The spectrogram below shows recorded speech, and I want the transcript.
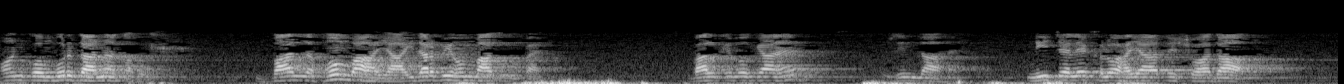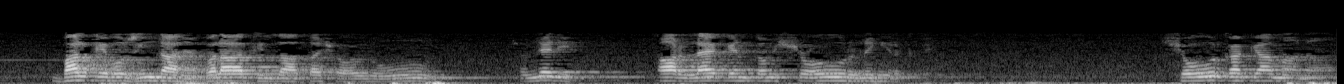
ان کو مردہ نہ کہو۔ بل ہم یا ادھر بھی ہم معذوف ہے بلکہ وہ کیا ہیں؟ زندہ ہیں۔ نیچے لکھ لو حیات شہدا بلکہ وہ زندہ ہیں۔ بلا کلّا تشعر سمجھے جی؟ اور لیکن تم شعور نہیں رکھتے۔ شعور کا کیا معنی؟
